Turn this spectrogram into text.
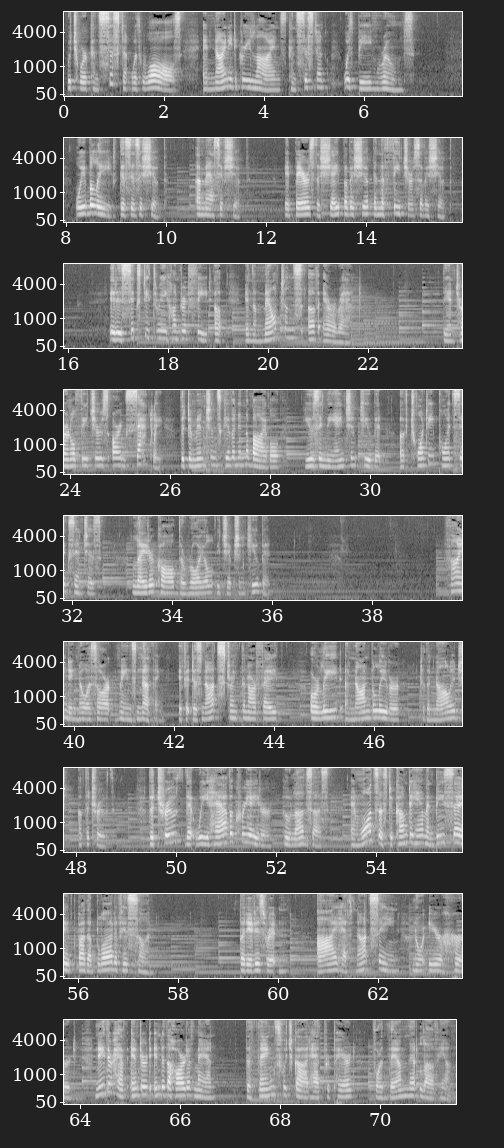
which were consistent with walls, and 90 degree lines consistent with being rooms. We believe this is a ship, a massive ship. It bears the shape of a ship and the features of a ship. It is 6,300 feet up in the mountains of Ararat. The internal features are exactly the dimensions given in the Bible using the ancient cubit of 20.6 inches, later called the Royal Egyptian cubit. Finding Noah's Ark means nothing if it does not strengthen our faith or lead a non believer to the knowledge of the truth. The truth that we have a Creator who loves us and wants us to come to Him and be saved by the blood of His Son. But it is written, Eye hath not seen, nor ear heard, neither have entered into the heart of man the things which God hath prepared for them that love him.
